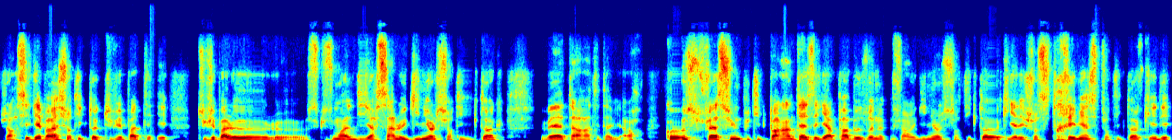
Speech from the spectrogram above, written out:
genre, si t'es pas sur TikTok, tu fais pas, tu fais pas le, excuse-moi de dire ça, le guignol sur TikTok, eh ben, tu as raté ta vie. Alors, qu'on se fasse une petite parenthèse, il n'y a pas besoin de faire le guignol sur TikTok, il y a des choses très bien sur TikTok et des,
